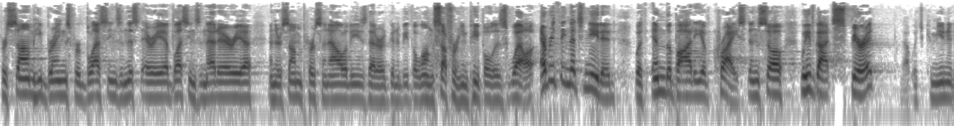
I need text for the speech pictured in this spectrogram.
For some, He brings for blessings in this area, blessings in that area, and there's some personalities that are going to be the long suffering people as well. Everything that's needed within the body of Christ. And so we've got spirit, that which communi-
